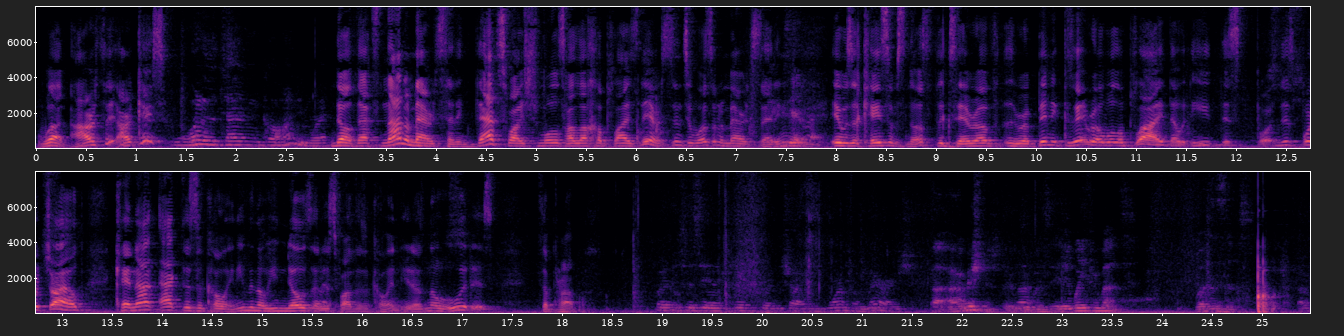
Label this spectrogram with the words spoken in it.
What our th- our case? One of the ten Kohanim went. No, that's not a marriage setting. That's why Shmuel's halacha applies there. Since it wasn't a marriage setting, yeah. it was a case of znos. The gzera of the rabbinic gzera will apply that he, this poor, this poor child cannot act as a Kohen, even though he knows that his father's a Kohen. He doesn't know who it is. It's a problem. But this is in a case where the child is born from marriage uh, our Mishnah. It was, it waited three months. Wasn't this? Okay.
